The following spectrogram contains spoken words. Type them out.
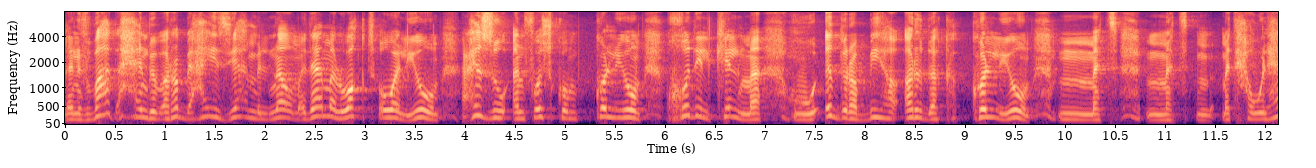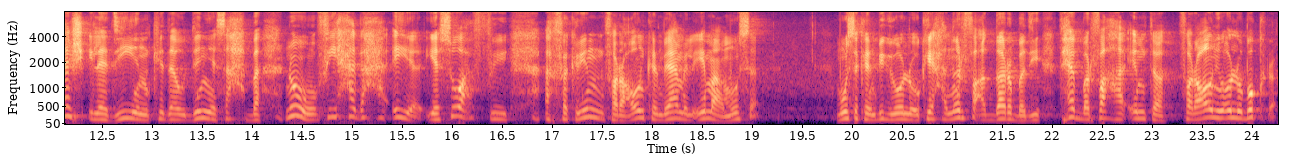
لأن في بعض الأحيان بيبقى الرب عايز يعمل نوم ما دام الوقت هو اليوم عزوا أنفسكم كل يوم خد الكلمة واضرب بيها أرضك كل يوم ما ما ما تحولهاش إلى دين كده والدنيا سحبة نو no, في حاجة حقيقية يسوع في فاكرين فرعون كان بيعمل إيه مع موسى؟ موسى كان بيجي يقول له أوكي هنرفع الضربة دي تحب أرفعها إمتى؟ فرعون يقول له بكرة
